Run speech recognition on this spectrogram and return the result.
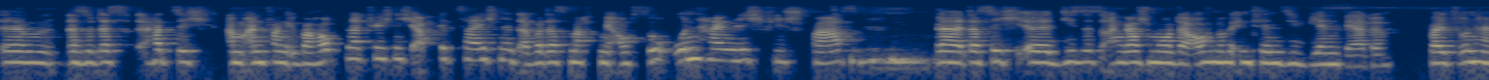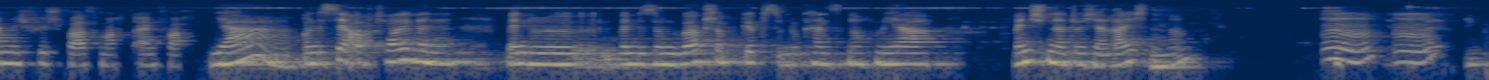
ähm, also das hat sich am Anfang überhaupt natürlich nicht abgezeichnet, aber das macht mir auch so unheimlich viel Spaß, äh, dass ich äh, dieses Engagement da auch noch intensivieren werde, weil es unheimlich viel Spaß macht einfach. Ja, und es ist ja auch toll, wenn, wenn du, wenn du so einen Workshop gibst und du kannst noch mehr Menschen dadurch erreichen, ne? Mm, mm.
